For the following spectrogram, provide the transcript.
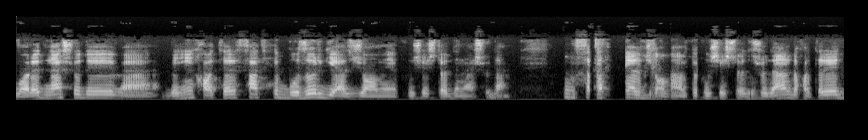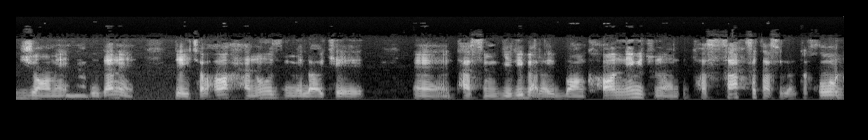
وارد نشده و به این خاطر سطح بزرگی از جامعه پوشش داده نشدن. اون سطحی از جامعه که پوشش داده شدن به خاطر جامع نبودن دیتا ها هنوز ملاک تصمیم گیری برای بانک ها نمی‌تونن تا سقف تسهیلات خرد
